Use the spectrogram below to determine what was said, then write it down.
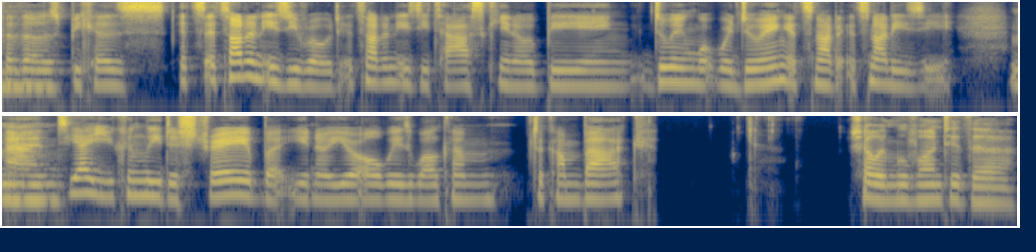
for those because it's it's not an easy road. It's not an easy task, you know, being doing what we're doing. It's not it's not easy. And yeah, you can lead astray, but you know, you're always welcome to come back. Shall we move on to the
